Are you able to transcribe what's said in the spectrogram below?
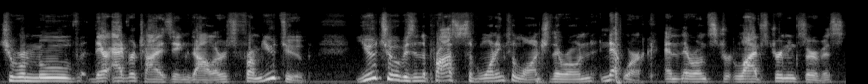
to remove their advertising dollars from YouTube. YouTube is in the process of wanting to launch their own network and their own str- live streaming service,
